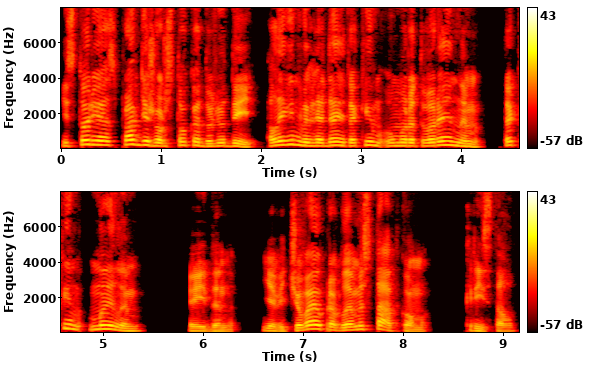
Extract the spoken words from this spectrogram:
Історія справді жорстока до людей, але він виглядає таким умиротворенним, таким милим. Ейден. Я відчуваю проблеми з татком. Крістал.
